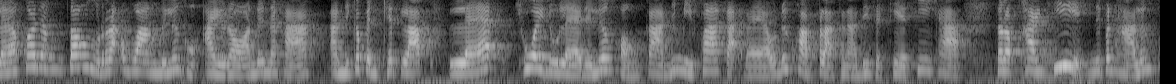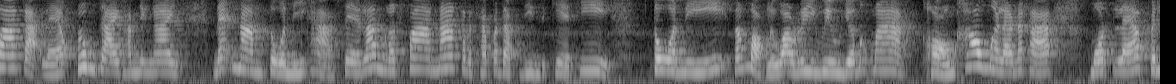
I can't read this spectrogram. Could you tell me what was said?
แล้วก็ยังต้องระวังในเรื่องของไอร้อนด้วยนะคะ อันนี้ก็เป็นเคล็ดลับ และช่วยดูแลในเรื่องของการที่มีฝ้ากระแล้ว ด้วยความปรารถนาดีจากเคที่ค่ะสำหรับใครที่มีปัญหาเรื่องฝ้ากระแล้วกลุ้มใจทำยังไง แนะนำตัวนี้ค่ะ เซรั่มลดฝ้าหน้ากระชับประดับยีนจากเคที่ ตัวนี้ต้องบอกเลยว่ารีวิวเยอะมากๆ ของเข้ามาแล้วนะคะ หมดแล้วเป็น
